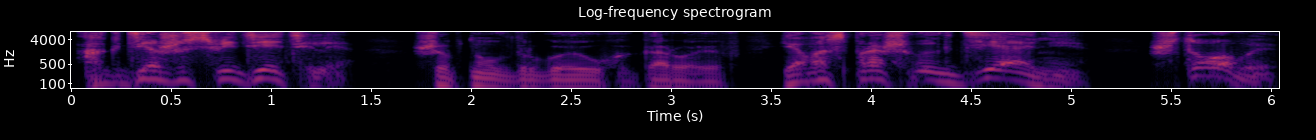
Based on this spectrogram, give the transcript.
«А где же свидетели?» — шепнул в другое ухо Коровев. «Я вас спрашиваю, где они? Что вы?»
